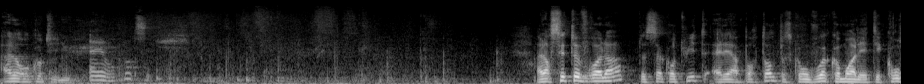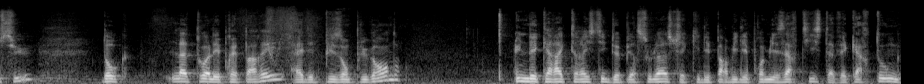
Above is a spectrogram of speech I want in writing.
Alors on continue. Alors on continue. Alors cette œuvre-là, de 58, elle est importante parce qu'on voit comment elle a été conçue. Donc la toile est préparée, elle est de plus en plus grande. Une des caractéristiques de Pierre Soulages, c'est qu'il est parmi les premiers artistes avec Hartung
